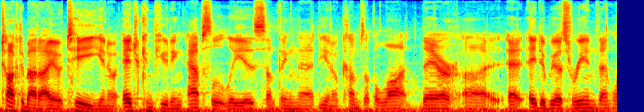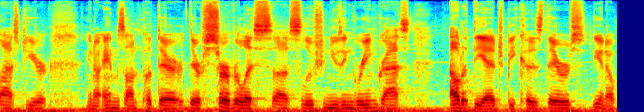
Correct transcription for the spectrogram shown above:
talked about IoT. You know, edge computing absolutely is something that you know comes up a lot there. Uh, at AWS reInvent last year, you know, Amazon put their their serverless uh, solution using Greengrass out at the edge because there's you know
